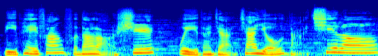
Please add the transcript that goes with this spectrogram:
李佩芳辅导老师为大家加油打气喽。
